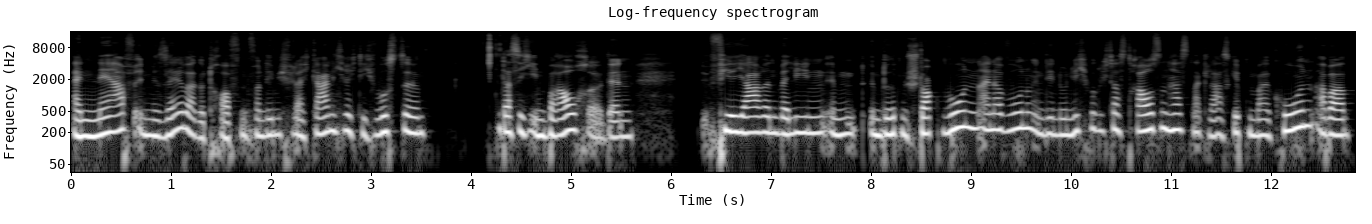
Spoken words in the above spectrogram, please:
einen Nerv in mir selber getroffen, von dem ich vielleicht gar nicht richtig wusste, dass ich ihn brauche. Denn vier Jahre in Berlin im, im dritten Stock wohnen in einer Wohnung, in der du nicht wirklich das draußen hast. Na klar, es gibt einen Balkon, aber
